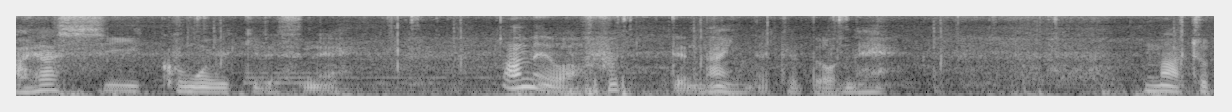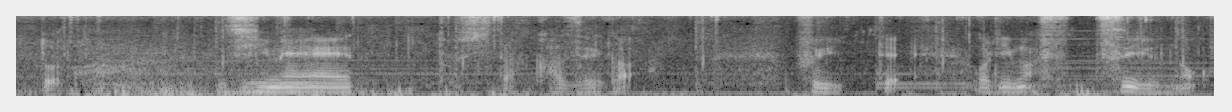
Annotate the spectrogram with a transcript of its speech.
怪しい雲行きですね。雨は降ってないんだけどね。まあちょっとじめっとした風が吹いております。梅雨の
